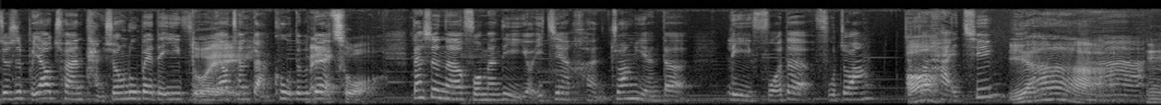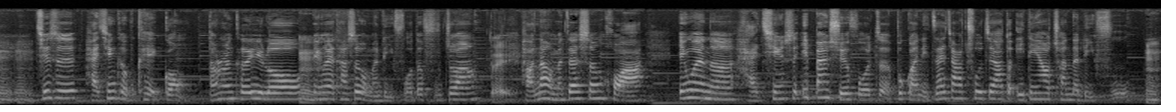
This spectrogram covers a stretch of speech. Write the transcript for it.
就是不要穿袒胸露背的衣服，不要穿短裤，对不对？没错。但是呢，佛门里有一件很庄严的礼佛的服装，叫做海青。呀、oh. 啊，嗯嗯。其实海青可不可以供？当然可以喽，嗯、因为它是我们礼佛的服装。对。好，那我们再升华，因为呢，海青是一般学佛者，不管你在家出家，都一定要穿的礼服。嗯。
